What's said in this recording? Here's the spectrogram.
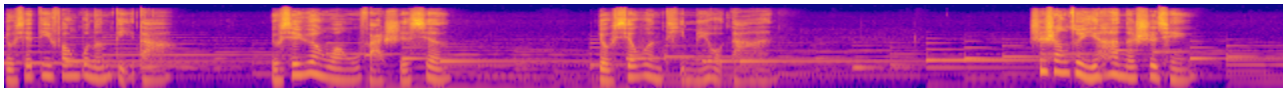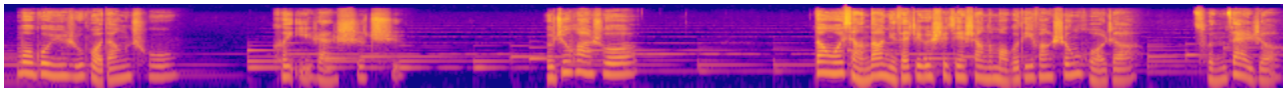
有些地方不能抵达，有些愿望无法实现，有些问题没有答案。世上最遗憾的事情。莫过于如果当初和已然失去。有句话说：“当我想到你在这个世界上的某个地方生活着、存在着，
